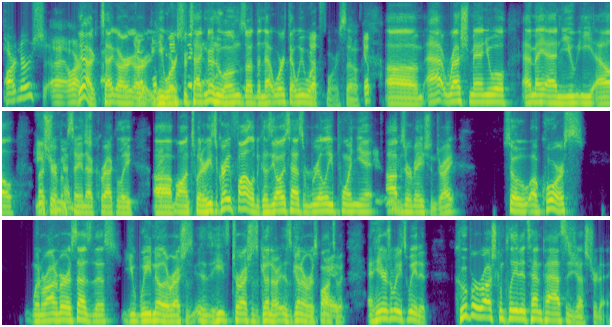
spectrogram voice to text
partners. Uh, or yeah. Teg, or, Yeah, or he works for Tegna. Who owns uh, the network that we work Yep. for. So, Yep. um, at Resh Manuel, M A N U E L. Not sure if I'm saying that correctly. Right. Um, on Twitter, he's a great follow because he always has some really poignant Mhm. observations, right? So, of course, when Ron Rivera says this, you we know that Rush is, is he's Teresh is gonna is gonna respond to it. And here's what he tweeted: Cooper Rush completed 10 passes yesterday.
